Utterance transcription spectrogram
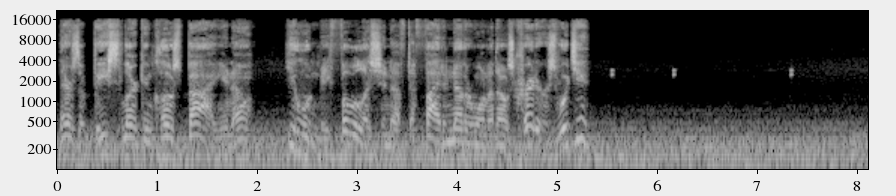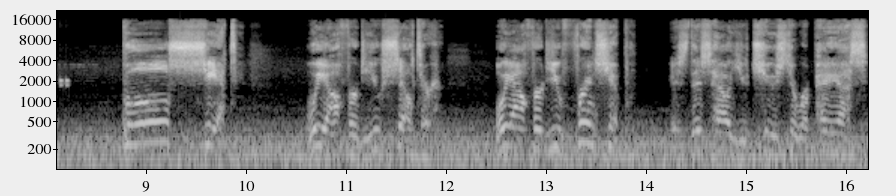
There's a beast lurking close by, you know? You wouldn't be foolish enough to fight another one of those critters, would you? Bullshit! We offered you shelter. We offered you friendship. Is this how you choose to repay us?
